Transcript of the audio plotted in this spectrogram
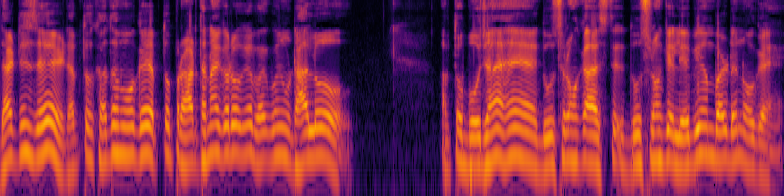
दैट इज़ इट अब तो खत्म हो गए, अब तो प्रार्थना करोगे, भगवान उठा लो। अब तो बोझा है, दूसरों का दूसरों के लिए भी हम बर्डन हो गए हैं।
